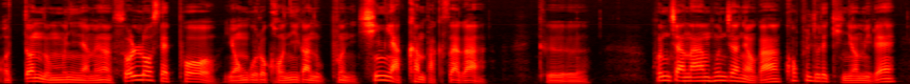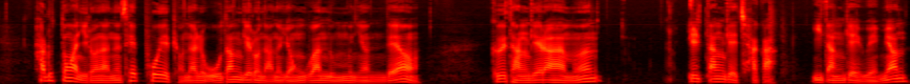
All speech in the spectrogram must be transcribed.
어떤 논문이냐면 솔로 세포 연구로 권위가 높은 심이 약한 박사가 그 혼자남 혼자녀가 커플들의 기념일에 하루 동안 일어나는 세포의 변화를 5단계로 나눠 연구한 논문이었는데요. 그 단계라 함은 1단계 자각, 2단계 외면,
